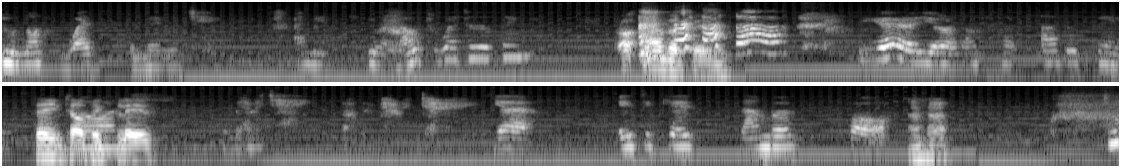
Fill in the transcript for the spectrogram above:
Do not wet the Mary Jane. I mean, you're allowed to wear to the things. O- Other things. yeah, you're allowed to wear other things. Stay in topic, please. the Mary Jane. Yeah. Etiquette number four. Uh-huh. Two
